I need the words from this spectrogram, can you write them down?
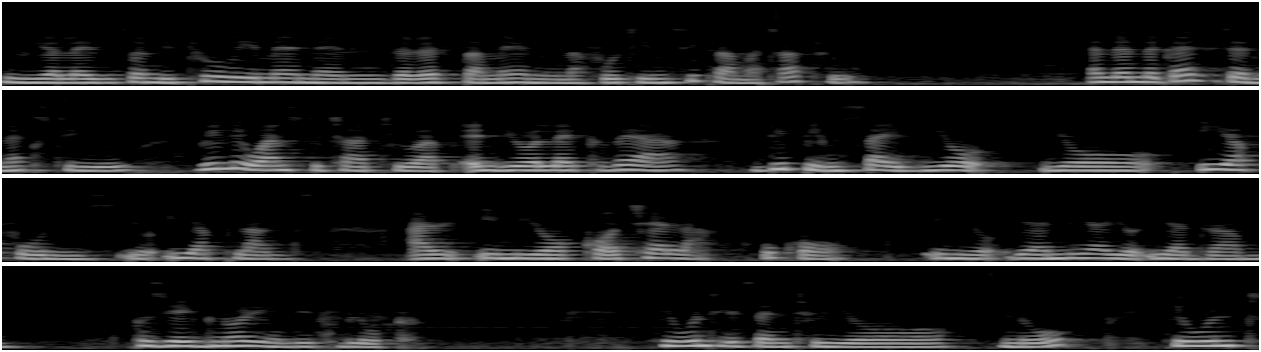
you realize it's only two women and the rest are men in a 14 seater matatu. And then the guy seated next to you really wants to chat you up, and you're like there, deep inside, you're your earphones, your earplugs are in your cochlea, uko, in your, they are near your eardrum, because you're ignoring this bloke. He won't listen to your no. He won't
